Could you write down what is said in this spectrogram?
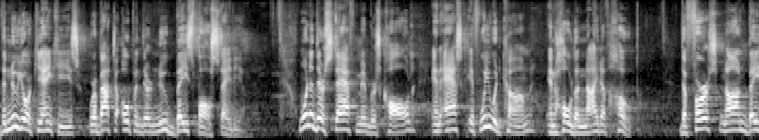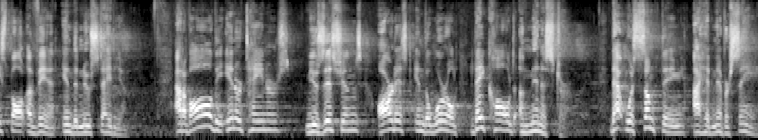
the New York Yankees were about to open their new baseball stadium. One of their staff members called and asked if we would come and hold a night of hope, the first non baseball event in the new stadium. Out of all the entertainers, musicians, artists in the world, they called a minister. That was something I had never seen.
